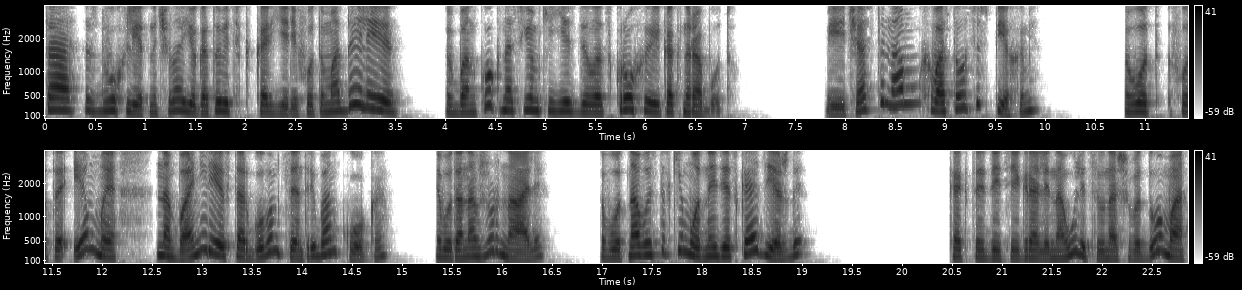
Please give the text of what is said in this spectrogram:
Та с двух лет начала ее готовить к карьере фотомодели. В Бангкок на съемки ездила с крохой, как на работу и часто нам хвасталась успехами. Вот фото Эммы на баннере в торговом центре Бангкока. Вот она в журнале. Вот на выставке модной детской одежды. Как-то дети играли на улице у нашего дома,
